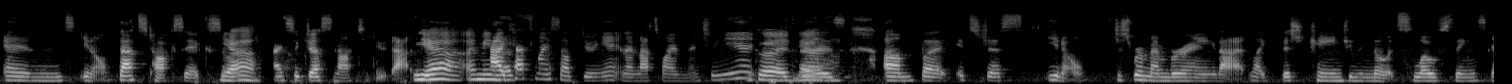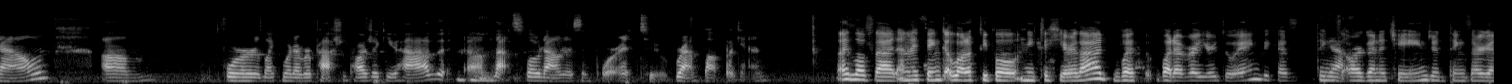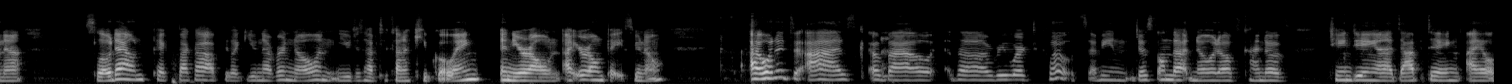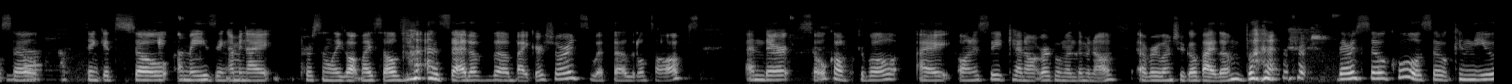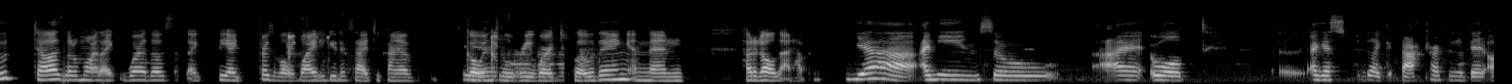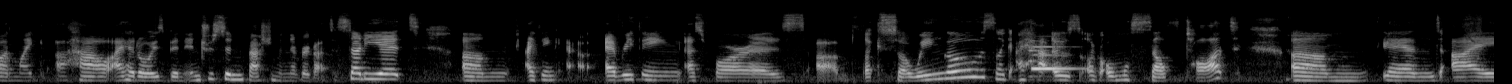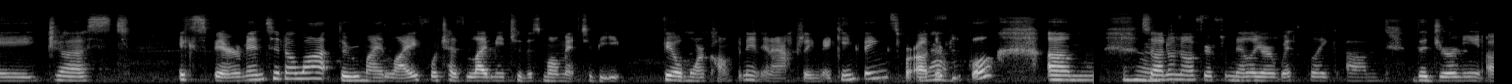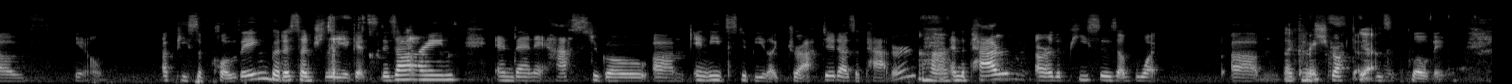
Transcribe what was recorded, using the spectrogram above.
and you know that's toxic. So yeah, I suggest not to do that. Yeah, I mean, I that's... catch myself doing it, and that's why I'm mentioning it. Good, because, yeah. um, but it's just you know just remembering that like this change, even though it slows things down, um, for like whatever passion project you have, um, mm-hmm. um, that slowdown is important to ramp up again. I love that. And I think a lot of people need to hear that with whatever you're doing because things yeah. are going to change and things are going to slow down, pick back up. Like you never know. And you just have to kind of keep going in your own, at your own pace, you know? I wanted to ask about the reworked clothes. I mean, just on that note of kind of changing and adapting. I also yeah. think it's so amazing. I mean, I personally got myself a set of the biker shorts with the little tops and they're so comfortable. I honestly cannot recommend them enough. Everyone should go buy them, but they're so cool. So can you tell us a little more like where those like the first of all, why did you decide to kind of go yeah. into reworked clothing and then how did all that happen? Yeah, I mean, so I well I guess like backtracking a bit on like uh, how I had always been interested in fashion but never got to study it. Um, I think everything as far as um, like sewing goes, like I, ha- I was like almost self taught, um, and I just experimented a lot through my life, which has led me to this moment to be feel more confident in actually making things for other yeah. people. Um, mm-hmm. So I don't know if you're familiar with like um, the journey of, you know, a piece of clothing, but essentially it gets designed and then it has to go, um, it needs to be like drafted as a pattern. Uh-huh. And the pattern are the pieces of what um, like construct makes, yeah. a piece of clothing,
